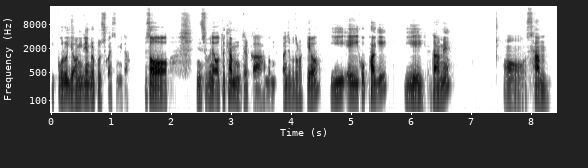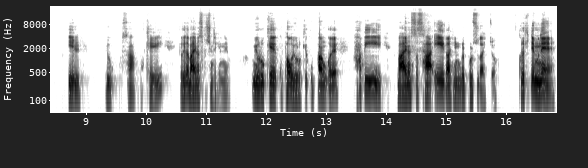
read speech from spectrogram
이꼬르 0이 된 걸 볼 수가 있습니다. 그래서 인수분해 어떻게 하면 될까 한번 만져보도록 할게요. 2a 곱하기 2a 그 다음에 어, 3, 1, 6, 4 오케이 여기다 마이너스 붙이면 되겠네요. 요렇게 곱하고 요렇게 곱한 거에 합이 마이너스 4a가 되는 걸 볼 수가 있죠. 그렇기 때문에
